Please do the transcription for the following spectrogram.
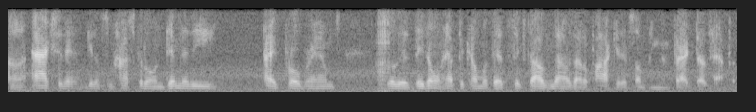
uh, accident, get them some hospital indemnity type programs so that they don't have to come with that six thousand dollars out of pocket if something in fact does happen.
